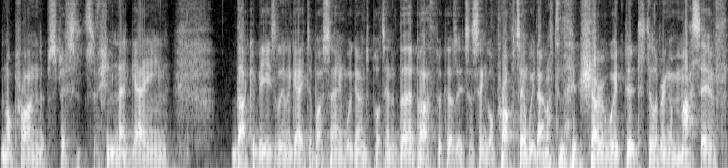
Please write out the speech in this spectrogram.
not providing sufficient net gain. That could be easily negated by saying we're going to put in a bird bath because it's a single property and we don't have to show we're delivering a massive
